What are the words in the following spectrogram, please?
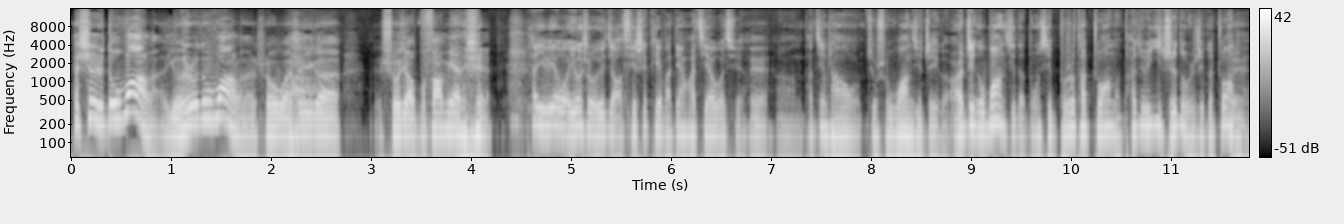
他甚至都忘了，有的时候都忘了，说我是一个手脚不方便的人。他以为我有手有脚，随时可以把电话接过去。对嗯，他经常就是忘记这个，而这个忘记的东西不是他装的，他就一直都是这个状态。，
